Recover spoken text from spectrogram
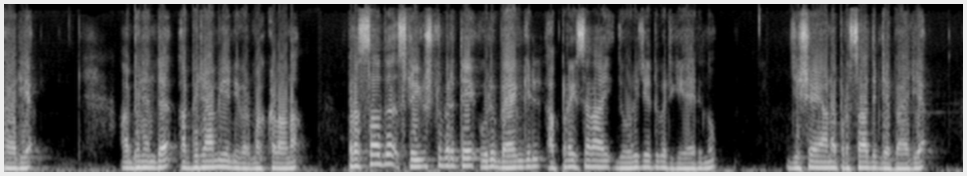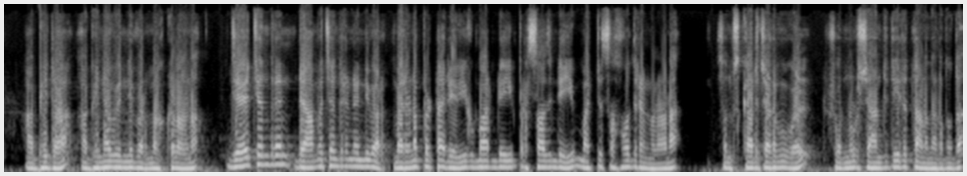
ഭാര്യ. അഭിനന്ദ് അഭിരാമി എന്നിവർ മക്കളാണ്. പ്രസാദ് ശ്രീകൃഷ്ണപുരത്തെ ഒരു ബാങ്കിൽ അപ്രൈസറായി ജോലി ചെയ്തു വരികയായിരുന്നു. ജിഷയാണ് പ്രസാദിന്റെ ഭാര്യ. അഭിത അഭിനവ് എന്നിവർ മക്കളാണ്. ജയചന്ദ്രൻ രാമചന്ദ്രൻ എന്നിവർ മരണപ്പെട്ട രവികുമാറിന്റെയും പ്രസാദിന്റെയും മറ്റ് സഹോദരങ്ങളാണ്. സംസ്കാര ചടങ്ങുകൾ ഷൊർണൂർ ശാന്തിതീരത്താണ് നടന്നത്.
